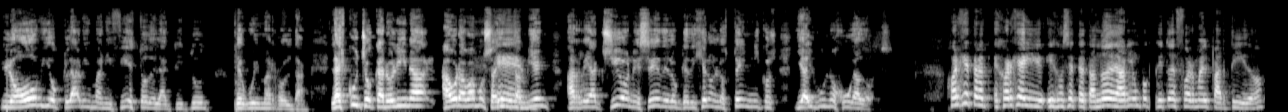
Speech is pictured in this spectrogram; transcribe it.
lo obvio, claro y manifiesto de la actitud de Wilmer Roldán. La escucho, Carolina. Ahora vamos a ir em. también a reacciones ¿eh? de lo que dijeron los técnicos y algunos jugadores. Jorge, Jorge y, José, tratando de darle un poquito de forma al partido,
